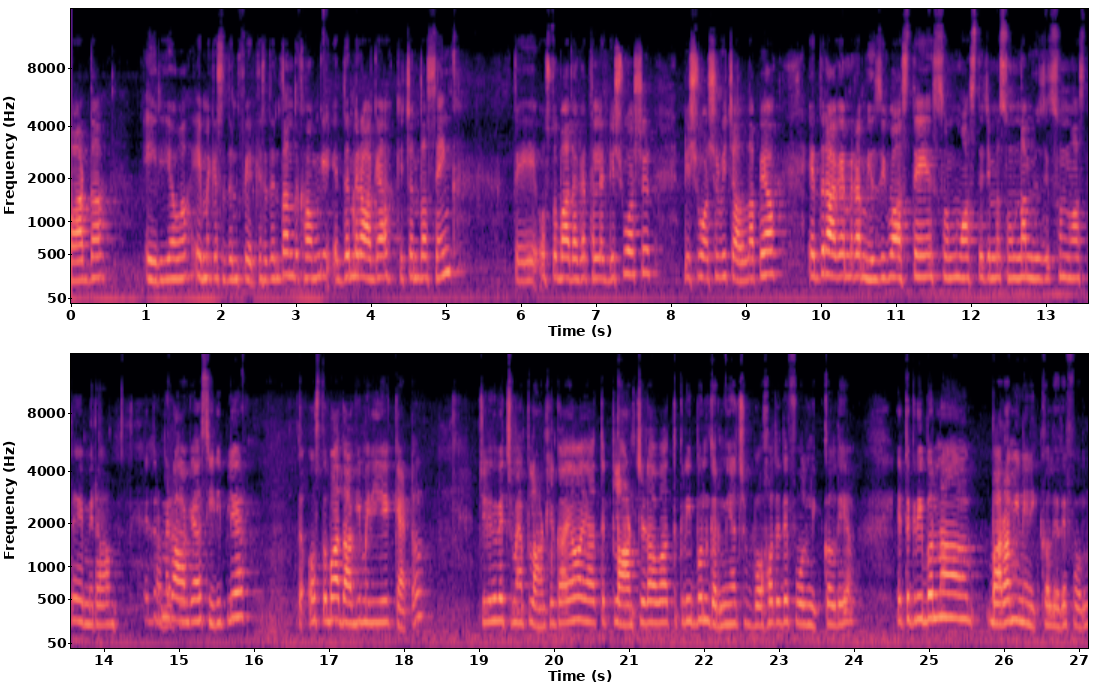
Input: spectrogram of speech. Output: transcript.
ਬਾਹਰ ਦਾ ਏਰੀਆ ਵਾ ਇਹ ਮੈਂ ਕਿਸੇ ਦਿਨ ਫੇਰ ਕਿਸੇ ਦਿਨ ਤੁਹਾਨੂੰ ਦਿਖਾਉਂਗੀ ਇੱਧਰ ਮੇਰਾ ਆ ਗਿਆ ਕਿਚਨ ਦਾ ਸਿੰਕ ਤੇ ਉਸ ਤੋਂ ਬਾਅਦ ਆ ਗਿਆ ਥੱਲੇ ਡਿਸ਼ ਵਾਸ਼ਰ ਡਿਸ਼ ਵਾਸ਼ਰ ਵੀ ਚੱਲਦਾ ਪਿਆ ਇੱਧਰ ਆ ਗਿਆ ਮੇਰਾ 뮤직 ਵਾਸਤੇ ਸੁਣਨ ਵਾਸਤੇ ਜੇ ਮੈਂ ਸੁਣਨਾ 뮤직 ਸੁਣਨ ਵਾਸਤੇ ਇਹ ਮੇਰਾ ਇੱਧਰ ਮੇਰਾ ਆ ਗਿਆ ਸੀਡੀ ਪਲੇਅਰ ਤੇ ਉਸ ਤੋਂ ਬਾਅਦ ਆ ਗਈ ਮੇਰੀ ਇਹ ਕੈਟਲ ਜਿਹਦੇ ਵਿੱਚ ਮੈਂ ਪਲਾਂਟ ਲਗਾਇਆ ਹੋਇਆ ਤੇ ਪਲਾਂਟ ਜਿਹੜਾ ਵਾ ਤਕਰੀਬਨ ਗਰਮੀਆਂ 'ਚ ਬਹੁਤ ਇਹਦੇ ਫੁੱਲ ਨਿਕਲਦੇ ਆ ਇਹ ਤਕਰੀਬਨ 12 ਮਹੀਨੇ ਨਿਕਲਦੇ ਇਹਦੇ ਫੁੱਲ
